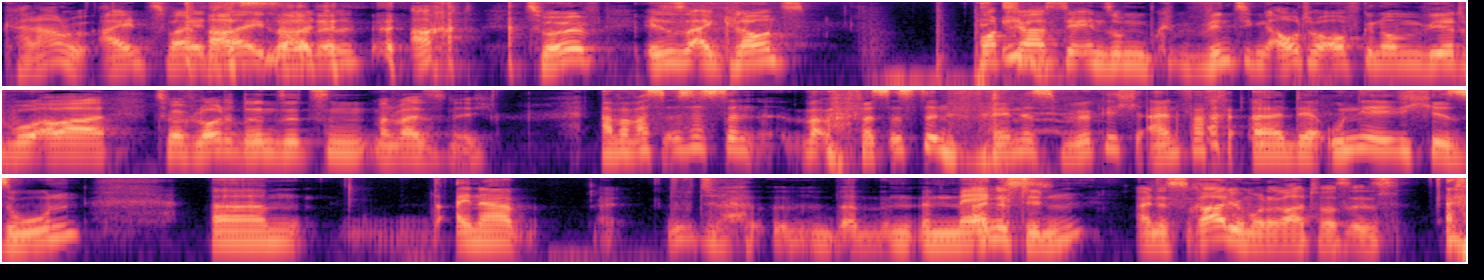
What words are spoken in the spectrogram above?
keine Ahnung, ein, zwei, drei Leute, acht, 12? Ist es ein Clowns Podcast, der in so einem winzigen Auto aufgenommen wird, wo aber zwölf Leute drin sitzen? Man weiß es nicht. Aber was ist es denn, was ist denn, wenn es wirklich einfach äh, der uneheliche Sohn ähm, einer äh, Mägdin eines, eines Radiomoderators ist?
